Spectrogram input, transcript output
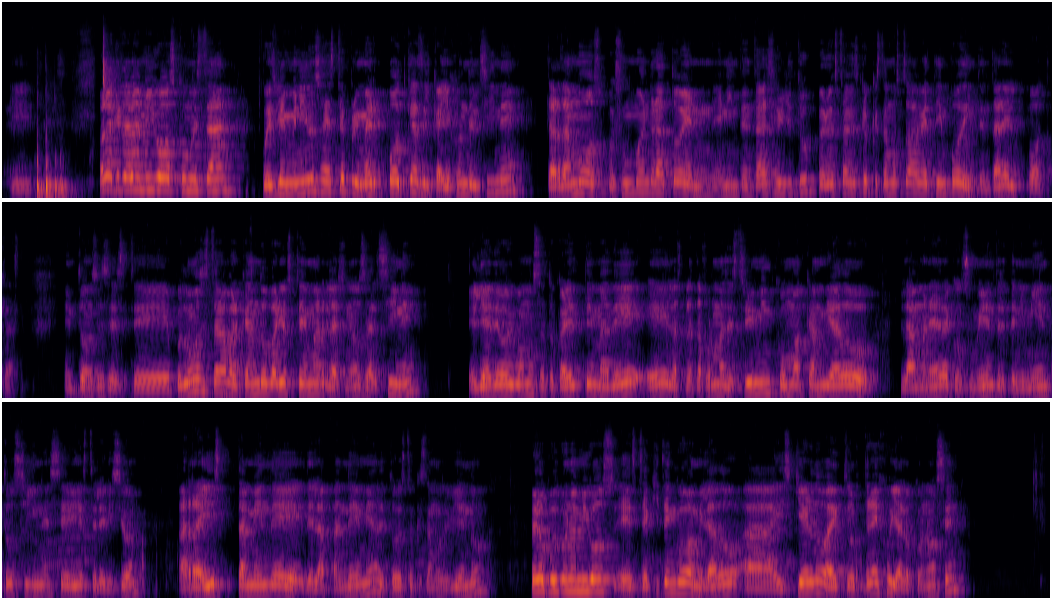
y tres. Hola, ¿qué tal amigos? ¿Cómo están? Pues bienvenidos a este primer podcast del Callejón del Cine. Tardamos pues un buen rato en, en intentar hacer YouTube, pero esta vez creo que estamos todavía a tiempo de intentar el podcast. Entonces, este, pues vamos a estar abarcando varios temas relacionados al cine. El día de hoy vamos a tocar el tema de eh, las plataformas de streaming, cómo ha cambiado la manera de consumir entretenimiento, cine, series, televisión, a raíz también de, de la pandemia, de todo esto que estamos viviendo. Pero pues bueno amigos, este, aquí tengo a mi lado a izquierdo a Héctor Trejo, ya lo conocen.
